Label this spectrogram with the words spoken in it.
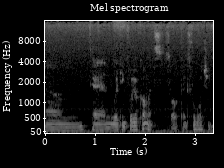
um, and waiting for your comments. So thanks for watching.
